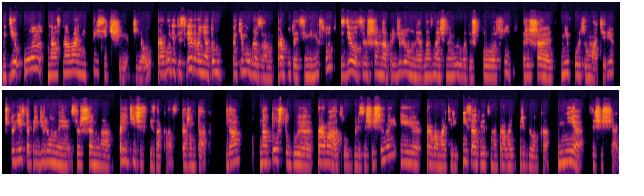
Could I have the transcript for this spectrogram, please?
где он на основании тысячи дел проводит исследование о том, каким образом работает семейный суд, сделал совершенно определенные однозначные выводы, что суд решает не в пользу матери, что есть определенный совершенно политический заказ, скажем так, да, на то, чтобы права отцов были защищены и права матери, и, соответственно, права ребенка не защищать.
